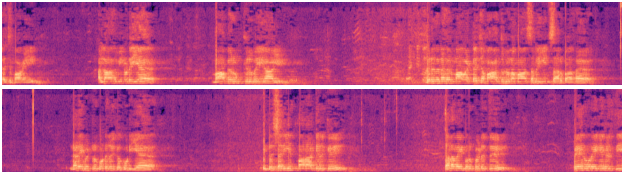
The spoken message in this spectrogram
أجمعين அல்லாஹுவினுடைய மாபெரும் கிருபையினால் விருதுநகர் மாவட்ட ஜமாஅத்துல் உலமா சபையின் சார்பாக நடைபெற்றுக் கொண்டிருக்கக்கூடிய இந்த ஷரியத் மாநாட்டிற்கு தலைமை பொறுப்பெடுத்து பேருரை நிகழ்த்தி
